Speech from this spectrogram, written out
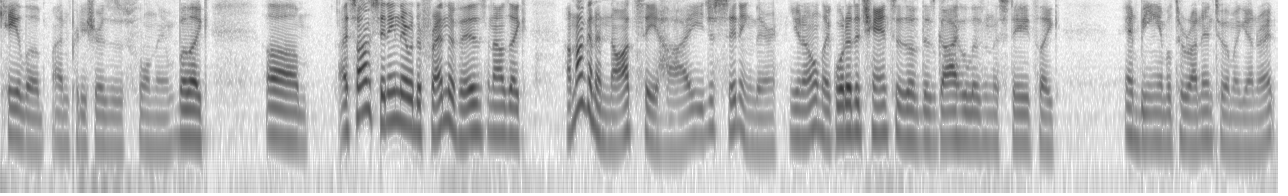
Caleb, I'm pretty sure is his full name. But like, um, I saw him sitting there with a friend of his, and I was like, I'm not gonna not say hi. You're just sitting there, you know. Like, what are the chances of this guy who lives in the states, like, and being able to run into him again, right?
